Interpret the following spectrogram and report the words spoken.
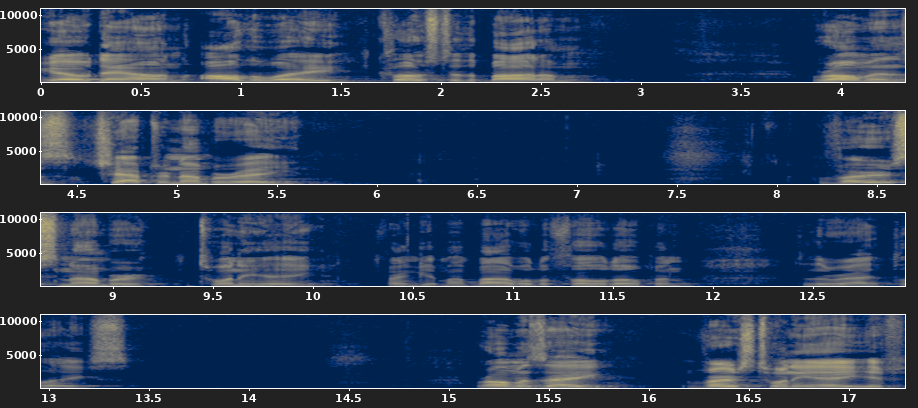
to go down all the way close to the bottom. Romans chapter number 8, verse number 28. If I can get my Bible to fold open to the right place. Romans 8, verse 28. If,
